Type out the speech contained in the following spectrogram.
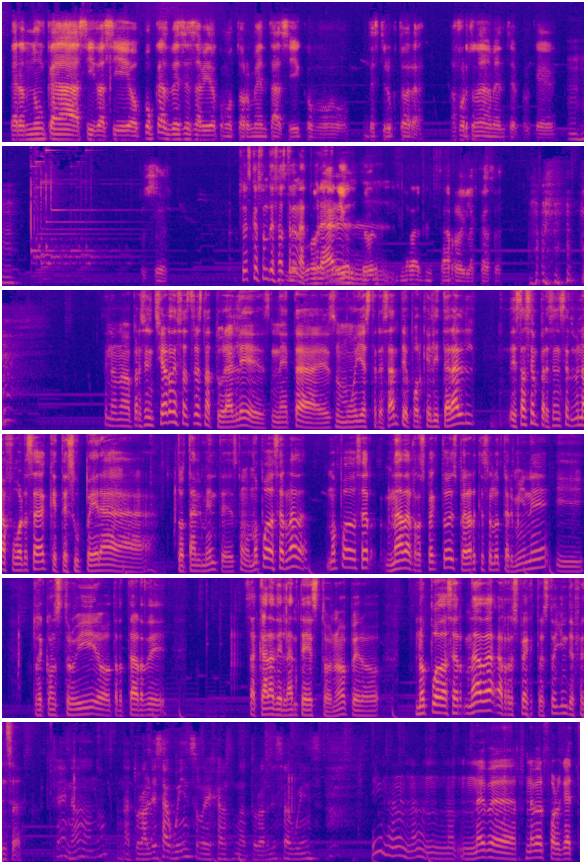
pero nunca ha sido así, o pocas veces ha habido como tormenta así, como destructora, afortunadamente, porque... Pues sí. Pues es que es un desastre natural. El carro y la casa. No, no, presenciar desastres naturales, neta, es muy estresante, porque literal estás en presencia de una fuerza que te supera totalmente. Es como, no puedo hacer nada, no puedo hacer nada al respecto, esperar que solo termine y reconstruir o tratar de sacar adelante esto, ¿no? Pero no puedo hacer nada al respecto, estoy indefenso. Sí, no, no. Naturaleza wins, Rejas, naturaleza wins. Sí, no, no, no, never, never forget.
